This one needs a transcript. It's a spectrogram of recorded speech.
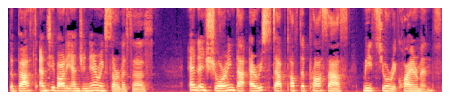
the best antibody engineering services and ensuring that every step of the process meets your requirements.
